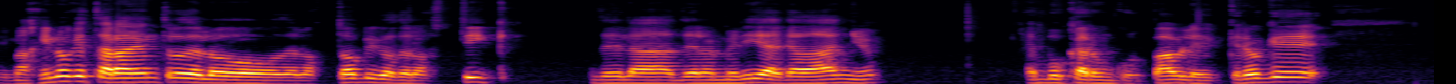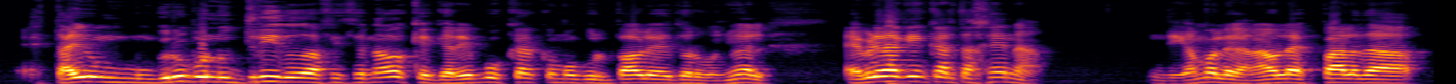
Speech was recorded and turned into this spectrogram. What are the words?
imagino que estará dentro de, lo- de los tópicos, de los TIC de la, de la Almería cada año, es buscar un culpable. Creo que estáis un grupo nutrido de aficionados que queréis buscar como culpable de Torbuñuel. Es verdad que en Cartagena, digamos, le ganaron la espalda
